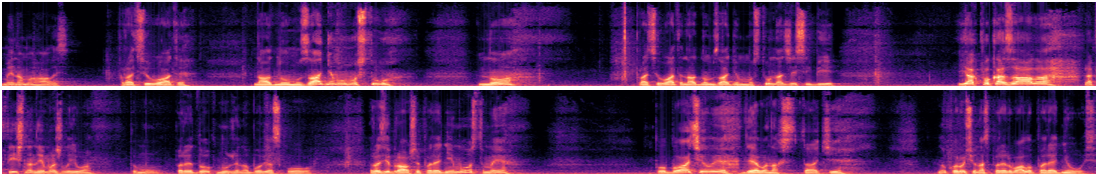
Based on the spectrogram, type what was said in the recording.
Ми намагались працювати на одному задньому мосту, але працювати на одному задньому мосту на GCB, як показало, практично неможливо. Тому передок нужен обов'язково. Розібравши передній мост, ми побачили, де вона, кстати. Ну, коротше, у нас перервало передню ось.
